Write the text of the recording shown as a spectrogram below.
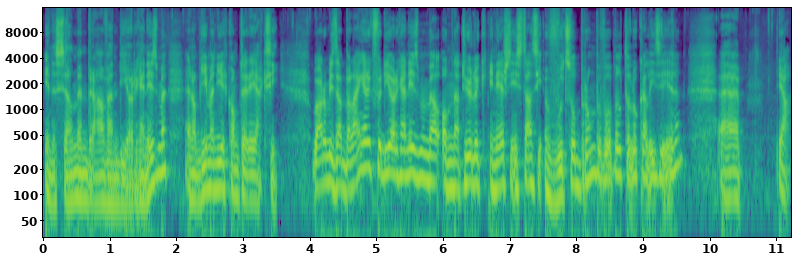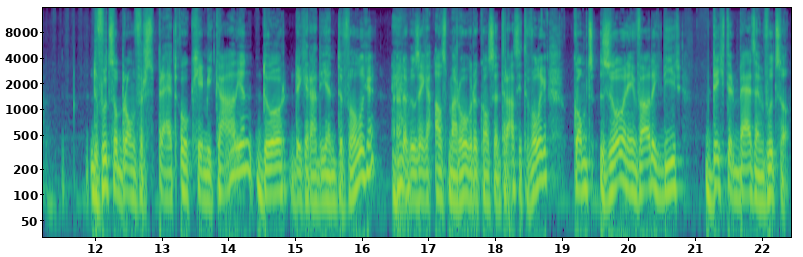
in de celmembraan van die organismen. En op die manier komt de reactie. Waarom is dat belangrijk voor die organismen? Wel, om natuurlijk in eerste instantie een voedselbron bijvoorbeeld te lokaliseren. Eh, ja, de voedselbron verspreidt ook chemicaliën door de gradient te volgen. Dat wil zeggen, als maar hogere concentratie te volgen, komt zo'n eenvoudig dier dichter bij zijn voedsel.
